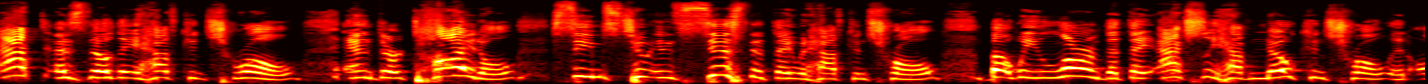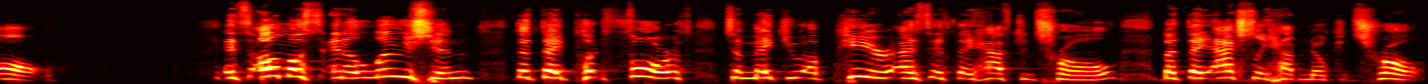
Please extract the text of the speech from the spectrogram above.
act as though they have control, and their title seems to insist that they would have control, but we learn that they actually have no control at all. It's almost an illusion that they put forth to make you appear as if they have control, but they actually have no control.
